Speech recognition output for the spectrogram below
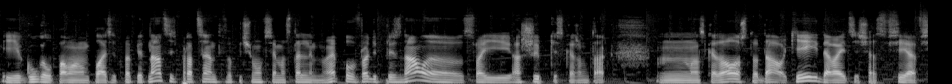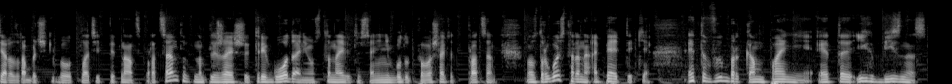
и Google, по-моему, платят по 15%, и почему всем остальным, но Apple вроде признала свои ошибки, скажем так, сказала, что да, окей, давайте сейчас все, все разработчики будут платить 15%, на ближайшие три года они установят, то есть они не будут повышать этот процент. Но с другой стороны, опять-таки, это выбор компании, это их бизнес.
